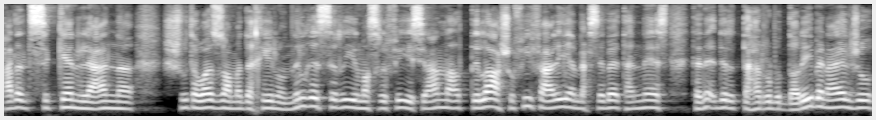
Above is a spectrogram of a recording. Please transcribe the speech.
عدد السكان اللي عنا شو توزع مداخيلهم نلغي السرية المصرفية يصير عنا اطلاع شو في فعليا بحسابات هالناس تنقدر التهرب الضريبي نعالجه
